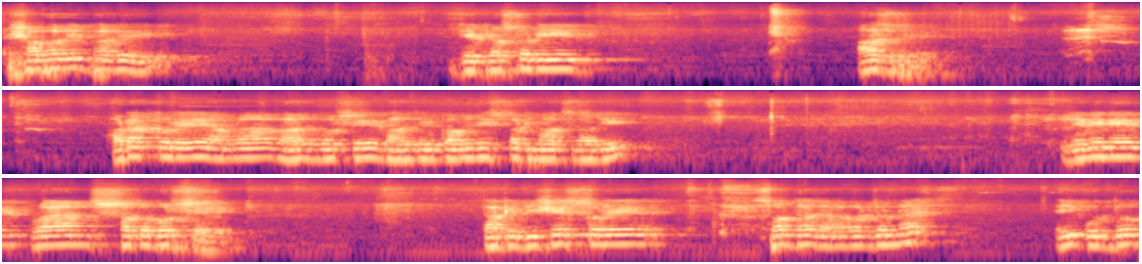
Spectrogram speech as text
স্বাভাবিকভাবেই যে প্রশ্নটি আসবে হঠাৎ করে আমরা ভারতবর্ষে, ভারতের কমিউনিস্ট পার্টি মার্ক্সবাদী লেনিনের প্রয়াণ শতবর্ষে তাকে বিশেষ করে শ্রদ্ধা জানাবার জন্য এই উদ্যোগ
